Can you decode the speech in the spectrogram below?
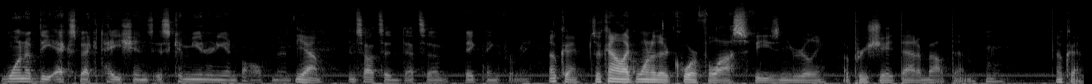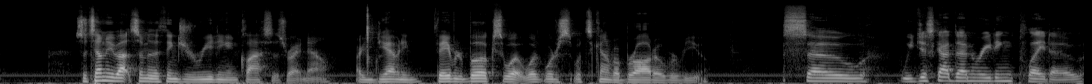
one of the expectations is community involvement. Yeah. And so that's a that's a big thing for me. Okay. So kind of like one of their core philosophies, and you really appreciate that about them. Mhm. Okay. So tell me about some of the things you're reading in classes right now. Are you do you have any favorite books? What what what's, what's kind of a broad overview? So we just got done reading Plato,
